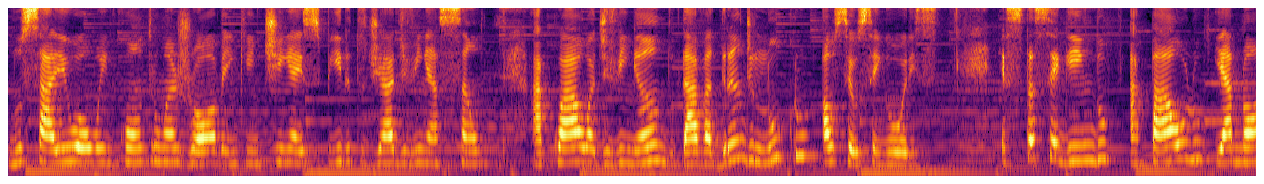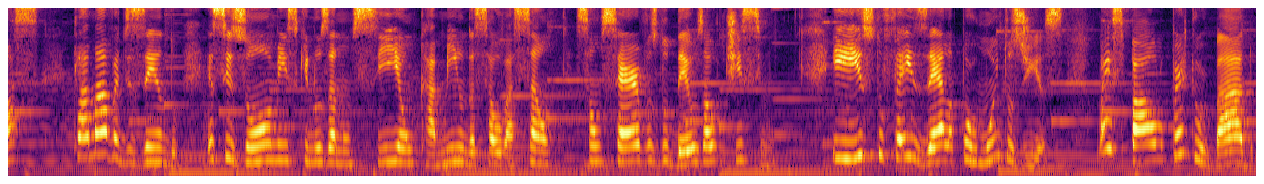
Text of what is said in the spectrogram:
nos saiu ao encontro uma jovem que tinha espírito de adivinhação, a qual, adivinhando, dava grande lucro aos seus senhores. Está seguindo a Paulo e a nós, clamava dizendo: Esses homens que nos anunciam o caminho da salvação são servos do Deus Altíssimo. E isto fez ela por muitos dias. Mas Paulo, perturbado,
